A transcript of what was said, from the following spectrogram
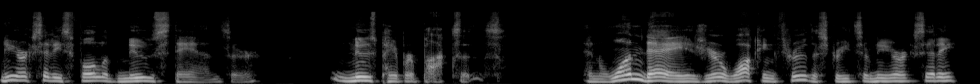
New York City's full of newsstands or newspaper boxes. And one day, as you're walking through the streets of New York City,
